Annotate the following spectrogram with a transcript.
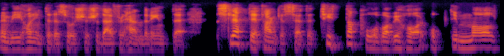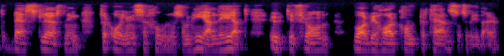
men vi har inte resurser så därför händer det inte. Släpp det tankesättet. Titta på vad vi har optimalt bäst lösning för organisationen som helhet utifrån var vi har kompetens och så vidare.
